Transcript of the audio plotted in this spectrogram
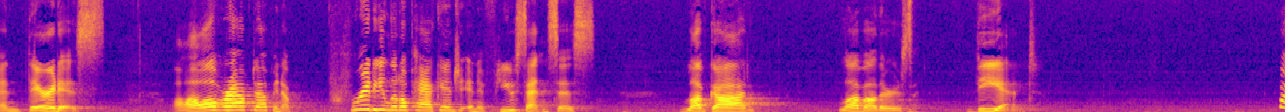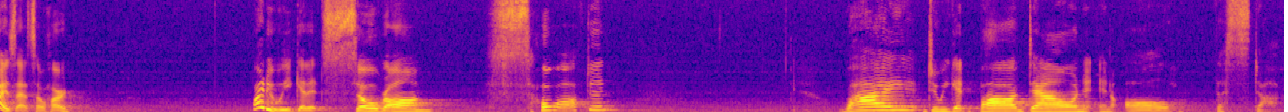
And there it is, all wrapped up in a pretty little package in a few sentences. Love God, love others, the end. Why is that so hard? Why do we get it so wrong so often? Why do we get bogged down in all the stuff?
